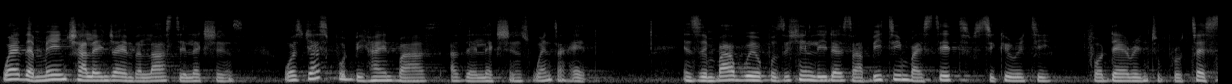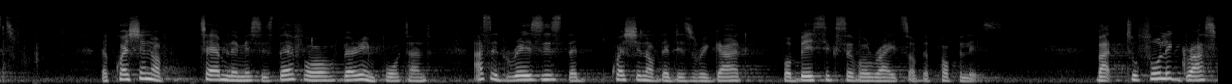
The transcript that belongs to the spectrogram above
where the main challenger in the last elections was just put behind bars as the elections went ahead. In Zimbabwe, opposition leaders are beaten by state security for daring to protest. The question of term limits is therefore very important as it raises the question of the disregard for basic civil rights of the populace. But to fully grasp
